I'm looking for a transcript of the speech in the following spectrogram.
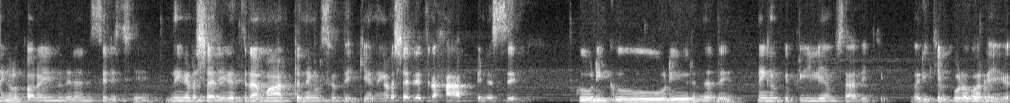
നിങ്ങൾ പറയുന്നതിനനുസരിച്ച് നിങ്ങളുടെ ശരീരത്തിലെ ആ മാറ്റം നിങ്ങൾ ശ്രദ്ധിക്കുക. നിങ്ങളുടെ ശരീരത്തിലെ ഹാപ്പിനെസ് കൂടിക്കൂടി കൂടി വരുന്നത് നിങ്ങൾക്ക് ഫീൽ ചെയ്യാൻ സാധിക്കും. ഒരിക്കൽ കൂടെ പറയുക.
